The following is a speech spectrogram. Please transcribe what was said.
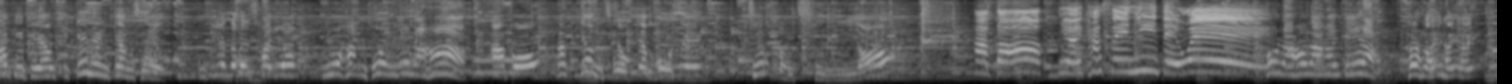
我记得是几年姜潮，唔知得得嚟采药，唔好行错路啦哈。阿哥，那姜潮姜好食，招来钱哦。阿哥，你要看生意的喂。好啦好啦，我俾啦，来 来来。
